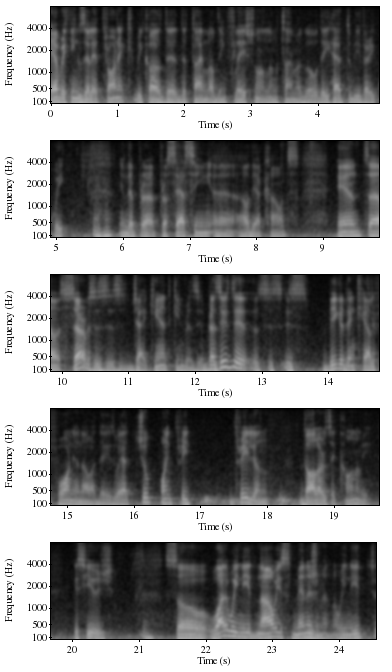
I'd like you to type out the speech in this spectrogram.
Everything is electronic because the, the time of the inflation a long time ago, they had to be very quick mm -hmm. in the pr processing uh, all the accounts. And uh, services is gigantic in Brazil. Brazil is, the, is, is bigger than California nowadays. We have 2.3 trillion dollars economy. It's huge. Mm. So what we need now is management. We need to,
